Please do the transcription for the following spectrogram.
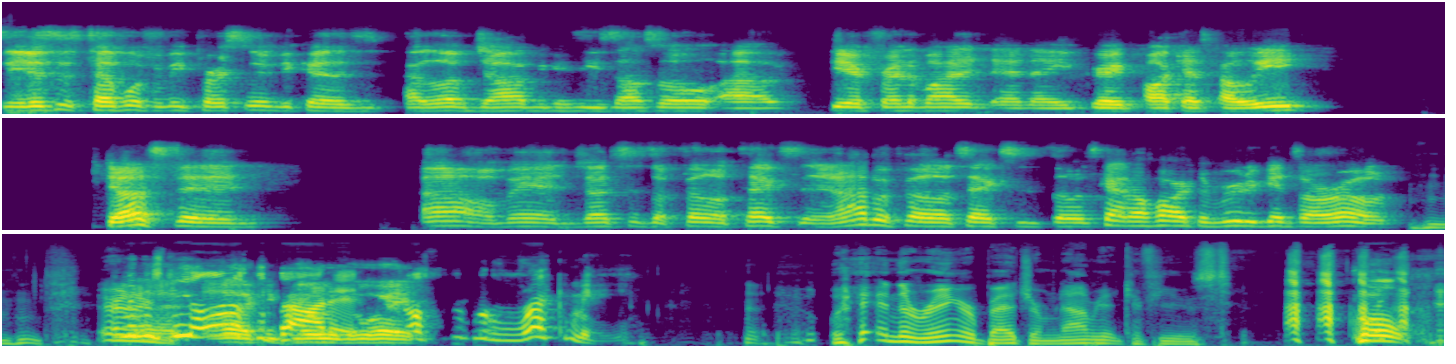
See, this is a tough one for me personally because I love John because he's also a dear friend of mine and a great podcast colleague. Justin, oh man, Justin's a fellow Texan and I'm a fellow Texan, so it's kind of hard to root against our own. I mean, just be honest could about it. either. Justin would wreck me. In the ring or bedroom? Now I'm getting confused. Well,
